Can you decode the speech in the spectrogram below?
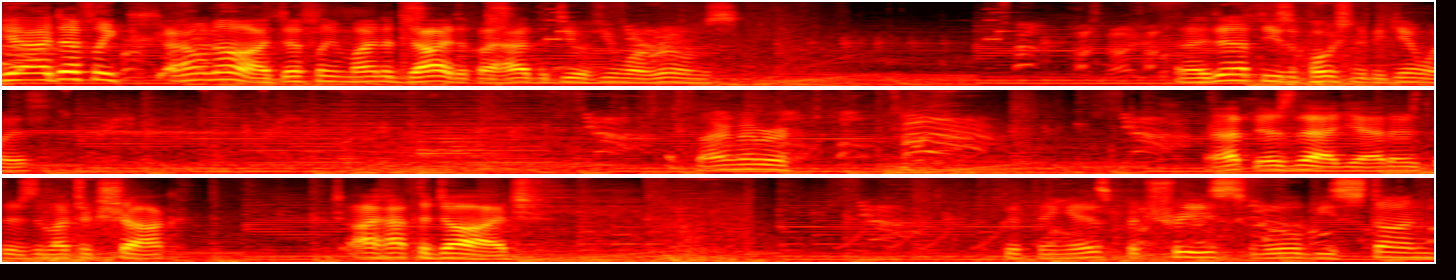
yeah, I definitely, I don't know, I definitely might have died if I had to do a few more rooms. And I did have to use a potion to begin with. I remember... There's that, yeah, there's, there's electric shock. I have to dodge. Good thing is, Patrice will be stunned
